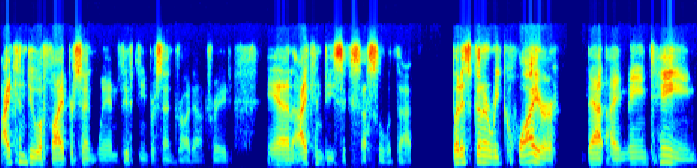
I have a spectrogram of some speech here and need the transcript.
I can do a 5% win, 15% drawdown trade, and I can be successful with that. But it's going to require that I maintain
